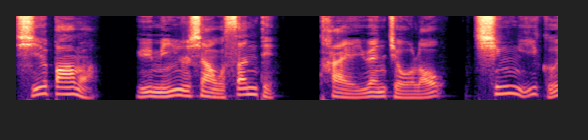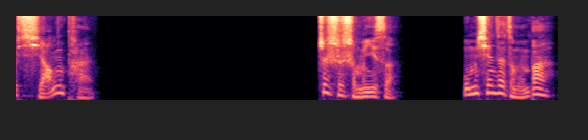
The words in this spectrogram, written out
携八马于明日下午三点，太渊酒楼清怡阁详谈。”这是什么意思？我们现在怎么办？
